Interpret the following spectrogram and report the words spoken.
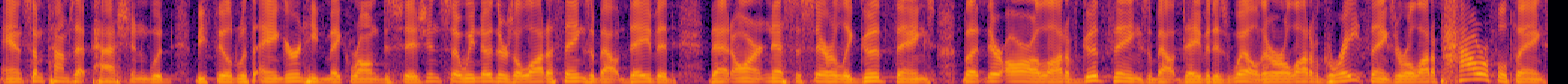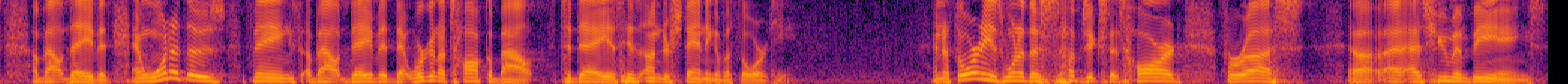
and sometimes that passion would be filled with anger, and he'd make wrong decisions. So we know there's a lot of things about David that aren't necessarily good things, but there are a lot of good things about David as well. There are a lot of great things, there are a lot of powerful things about David. And one of those things about David that we're going to talk about today is his understanding of authority. And authority is one of those subjects that's hard for us uh, as human beings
